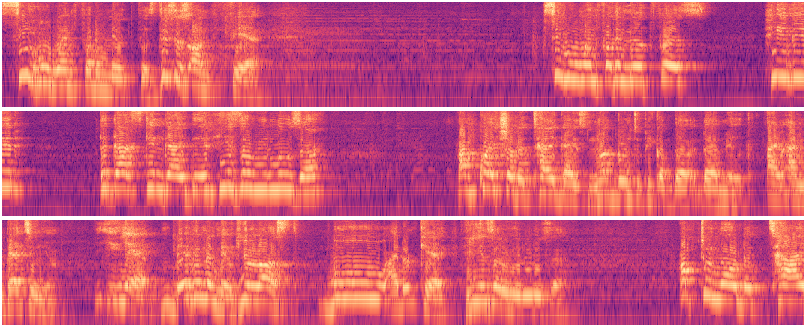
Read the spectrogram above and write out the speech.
See who went for the milk first. This is unfair. See who went for the milk first. He did. The dark skin guy did. He's a real loser. I'm quite sure the thai guy is not going to pick up the, the milk. I'm, I'm betting you. Yeah baby in the milk. You lost. Boo i don't care. He is a real loser up to now, the Thai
